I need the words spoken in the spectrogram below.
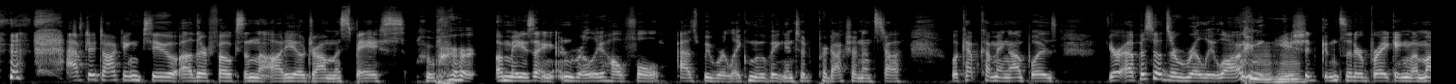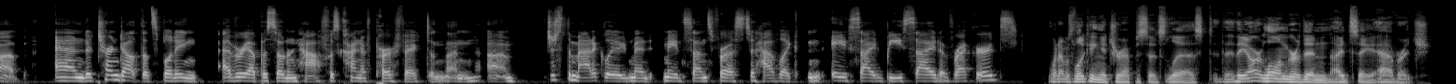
after talking to other folks in the audio drama space who were amazing and really helpful as we were like moving into production and stuff, what kept coming up was your episodes are really long. you Mhm. should consider breaking them up. And it turned out that splitting every episode in half was kind of perfect. And then um, just thematically, it made, made sense for us to have like an A side, B side of records. When I was looking at your episodes list, they are longer than I'd say average.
